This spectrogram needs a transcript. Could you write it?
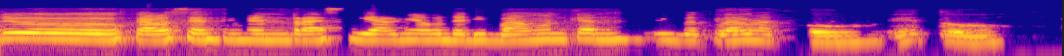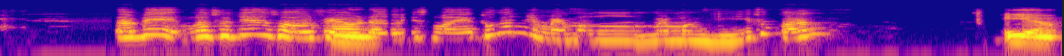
Aduh, kalau sentimen rasialnya udah dibangun kan ribet banget. Itu, itu. Tapi maksudnya soal feodalisme itu kan ya memang memang gitu kan? Iya,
